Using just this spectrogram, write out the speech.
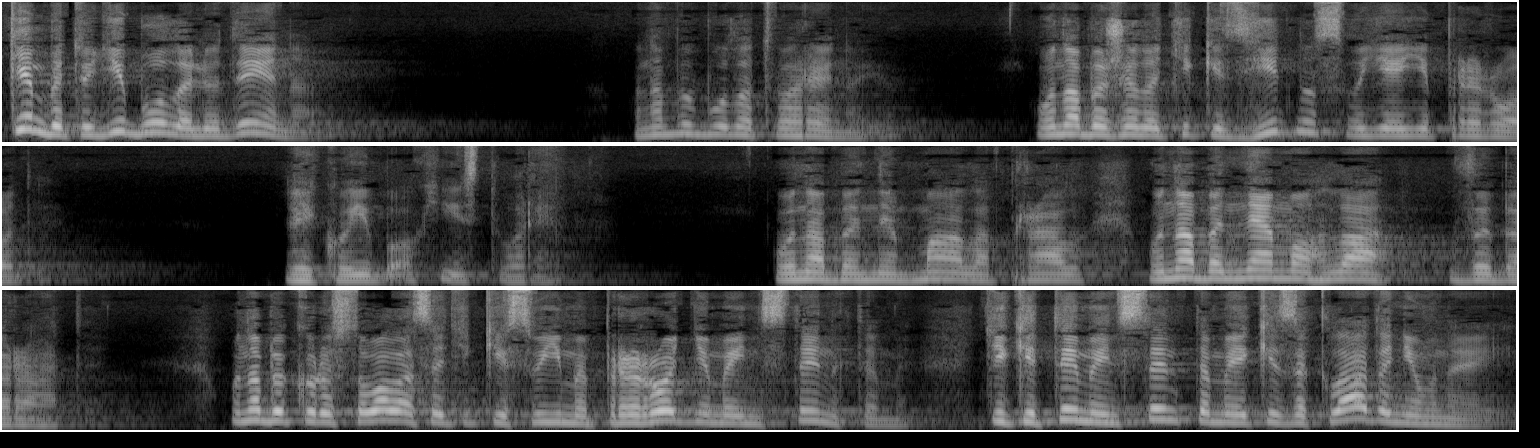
Ким би тоді була людина? Вона би була твариною. Вона би жила тільки згідно своєї природи, для якої Бог її створив. Вона би не мала права, вона би не могла вибирати. Вона би користувалася тільки своїми природніми інстинктами, тільки тими інстинктами, які закладені в неї.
